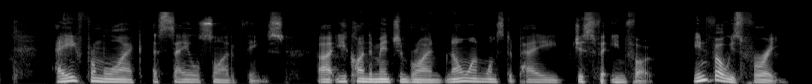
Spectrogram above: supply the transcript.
A, from like a sales side of things. Uh, you kind of mentioned, Brian, no one wants to pay just for info. Info is free.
